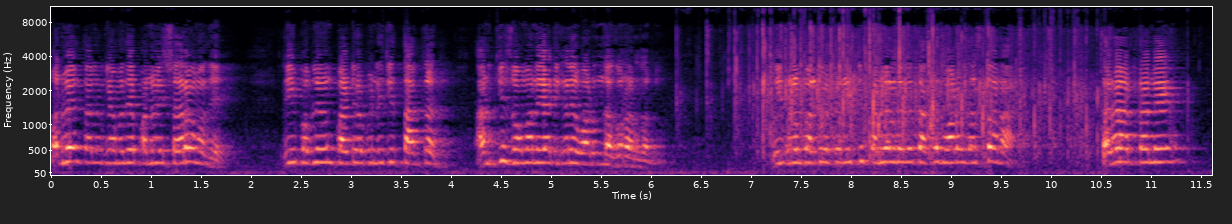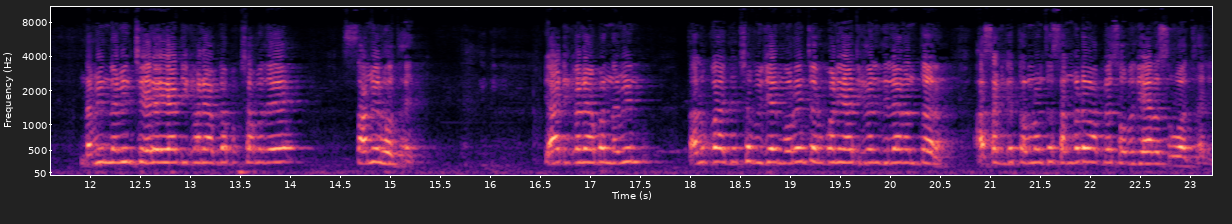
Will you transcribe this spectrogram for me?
पनवेल तालुक्यामध्ये पनवेल शहरामध्ये रिपब्लिकन पार्टी ऑफ इंडियाची ताकद आणखी जोमाने या ठिकाणी वाढून दाखवणार आहोत आम्ही. रिपब्लिकन पार्टी ऑफ इंडियाची पनवेलमध्ये ताकद वाढवत असताना खऱ्या अर्थाने नवीन नवीन चेहरे या ठिकाणी आपल्या पक्षामध्ये सामील होत आहेत. या ठिकाणी आपण नवीन तालुका अध्यक्ष विजय मोरेंच्या रूपाने या ठिकाणी दिल्यानंतर असंख्य तरुणांचं संघटन आपल्यासोबत यायला सुरुवात झाली.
